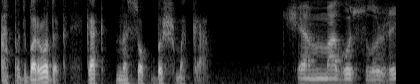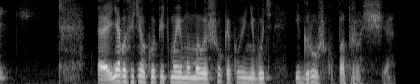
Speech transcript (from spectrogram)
а подбородок, как носок башмака. Чем могу служить? Э, я бы хотел купить моему малышу какую-нибудь игрушку попроще.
